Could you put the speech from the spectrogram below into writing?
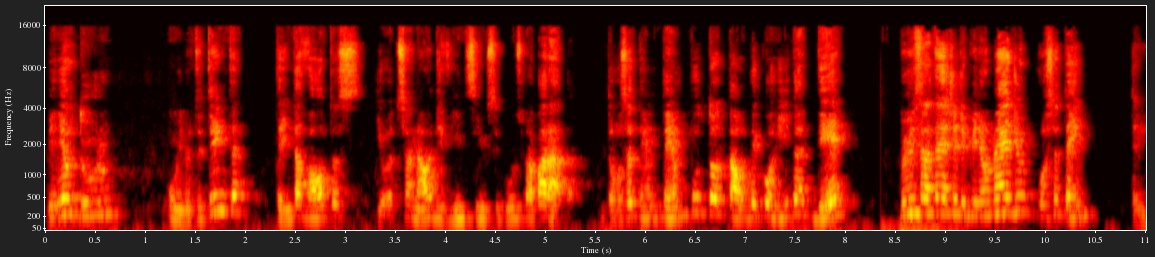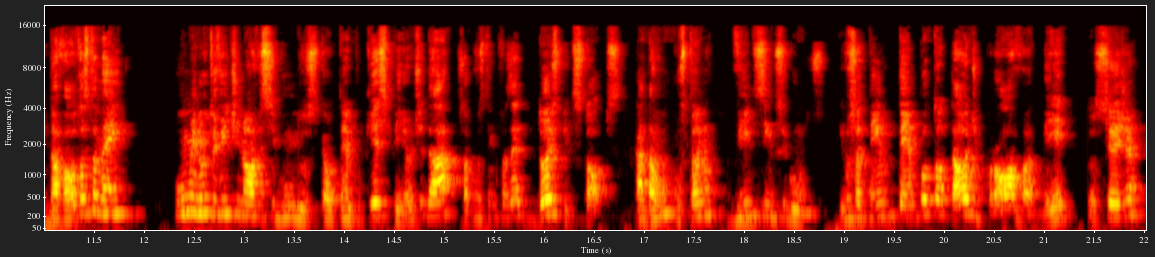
pneu duro, 1 minuto e 30, 30 voltas e o adicional de 25 segundos para parada. Então você tem um tempo total de corrida de, numa estratégia de pneu médio, você tem 30 voltas também, 1 minuto e 29 segundos, que é o tempo que esse pneu te dá, só que você tem que fazer dois pit stops, cada um custando 25 segundos. E você tem um tempo total de prova de, ou seja,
